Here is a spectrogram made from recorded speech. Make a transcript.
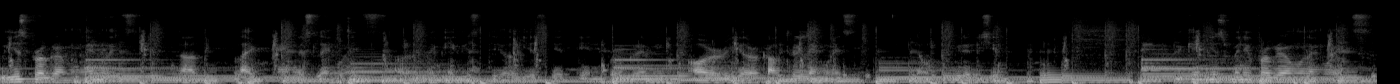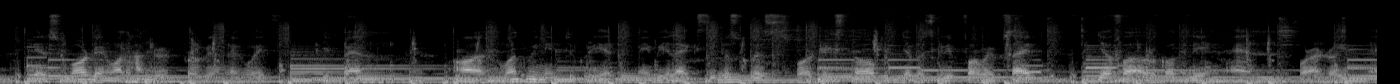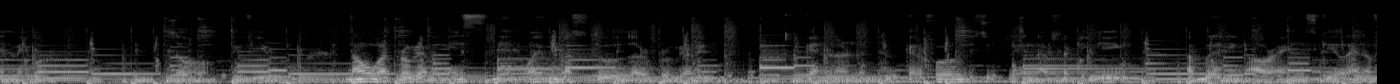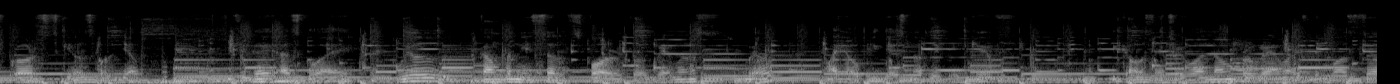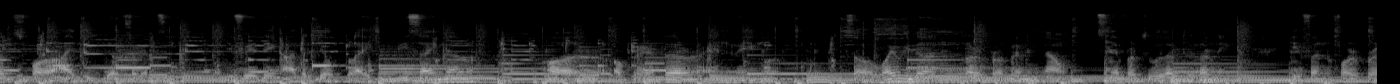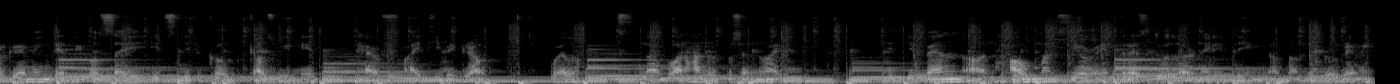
we use programming language, not like English language, or in programming or your country language. No, use it. We can use many programming languages. There's more than 100 programming languages. Depend on what we need to create. Maybe like C++ for desktop, JavaScript for website, Java or Kotlin, and for Android, and many more. So if you know what programming is, then why we must to learn programming? Careful, discipline, abstract thinking, upgrading our English skill, and of course skills for job. If you guys ask why, will companies search for programmers? Well, I hope you guys not live in cave. Because everyone know programmer is the most searched for IT job vacancy, defeating other job like designer or operator and many more. So why we don't learn programming now? It's never too late to learning. Even for programming that people say it's difficult because we need have IT background. Well, it's not 100% right. It depends on how much you're interested to learn anything, not only programming.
